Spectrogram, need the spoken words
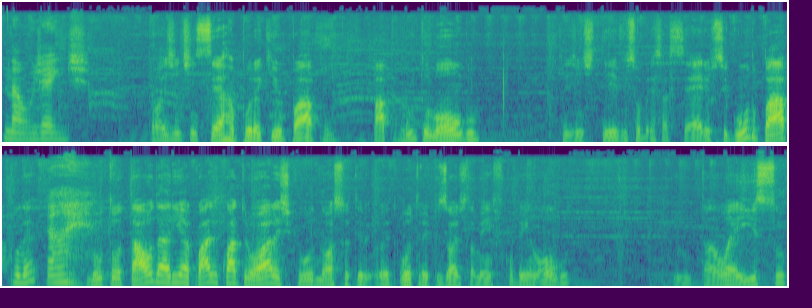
Não, gente. Então a gente encerra por aqui o papo. Um papo muito longo que a gente teve sobre essa série. O segundo papo, né? Ai, No total daria quase 4 horas, que o nosso outro episódio também ficou bem longo. Então é isso.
